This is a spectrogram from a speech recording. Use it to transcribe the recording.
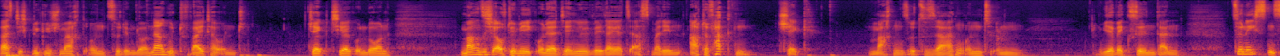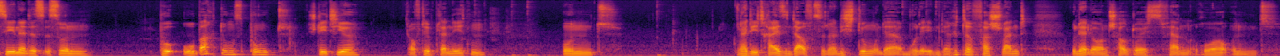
was dich glücklich macht und zu dem Lorne, na gut, weiter und Jack, Tirk und Lorne machen sich auf den Weg und der Daniel will da jetzt erstmal den Artefakten-Check machen sozusagen und ähm, wir wechseln dann zur nächsten Szene. Das ist so ein Beobachtungspunkt, steht hier auf dem Planeten. Und ja, die drei sind da auf so einer Lichtung und da wurde eben der Ritter verschwand und der Lorne schaut durchs Fernrohr und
